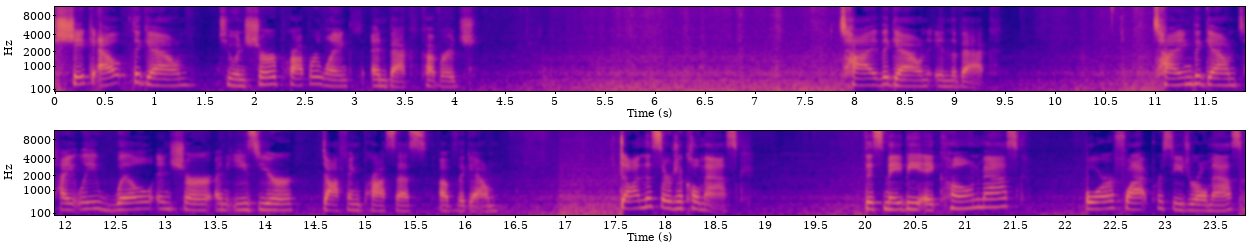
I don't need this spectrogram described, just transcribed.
Shake out the gown to ensure proper length and back coverage. Tie the gown in the back. Tying the gown tightly will ensure an easier doffing process of the gown. Don the surgical mask. This may be a cone mask or flat procedural mask.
